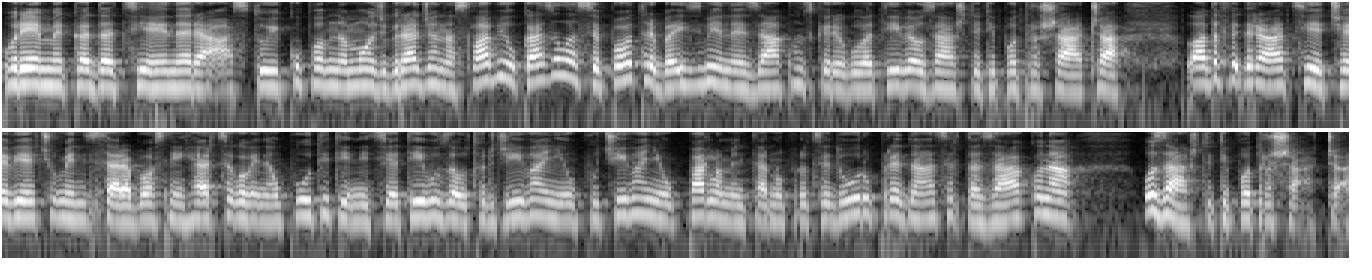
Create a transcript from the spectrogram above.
U vrijeme kada cijene rastu i kupovna moć građana slabi, ukazala se potreba izmjene zakonske regulative o zaštiti potrošača. Vlada Federacije će vijeću ministara Bosne i Hercegovine uputiti inicijativu za utvrđivanje i upućivanje u parlamentarnu proceduru pred nacrta zakona o zaštiti potrošača.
